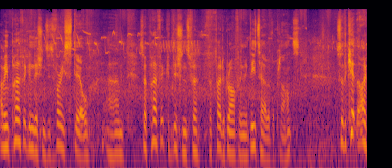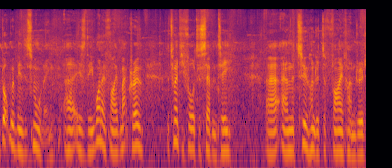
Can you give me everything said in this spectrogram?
I mean, perfect conditions. It's very still, um, so perfect conditions for, for, photographing the detail of the plants. So the kit that I got with me this morning uh, is the 105 macro, the 24 to 70, uh, and the 200 to 500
